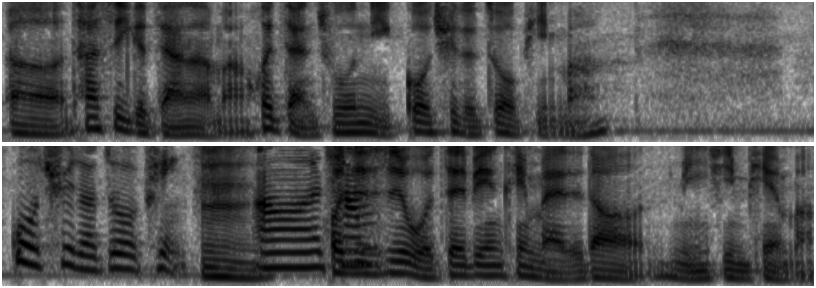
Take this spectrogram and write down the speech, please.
呃，它是一个展览嘛，会展出你过去的作品吗？过去的作品，嗯，呃，或者是我这边可以买得到明信片吗？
